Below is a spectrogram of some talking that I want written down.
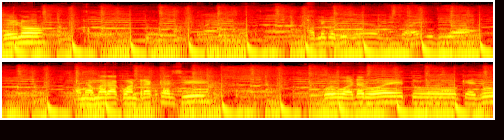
જોઈ લો. આટલી બધી ચડાવી દીધી હે. અને અમારા કોન્ટ્રાક્ટર છે. કોઈ ઓર્ડર હોય તો કહેજો.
